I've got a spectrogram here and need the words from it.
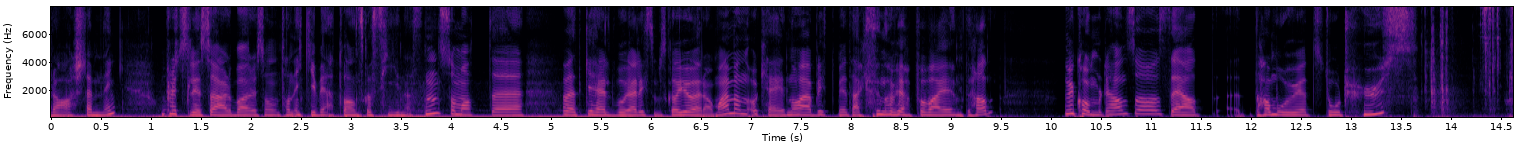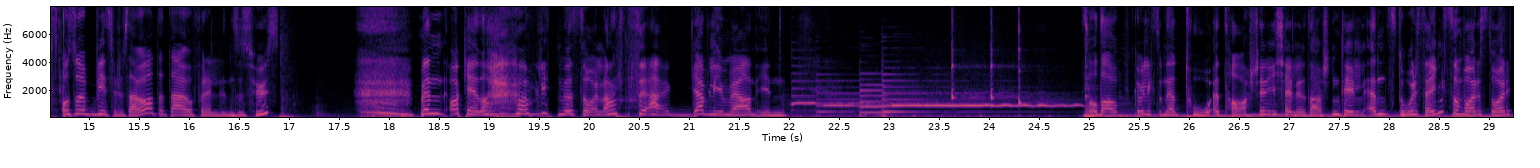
rar stemning. Plutselig så er det bare sånn at han ikke vet hva han skal si, nesten. Som at uh, Jeg vet ikke helt hvor jeg liksom skal gjøre av meg, men ok, nå har jeg blitt med i taxien, og vi er på vei hjem til han. Når vi kommer til han, så ser jeg at han bor jo i et stort hus. Og så viser det seg jo at dette er jo foreldrenes hus. Men ok, da jeg har blitt med så langt, så jeg, jeg blir med han inn. Og da skal vi liksom ned to etasjer i kjelleretasjen til en stor seng som bare står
